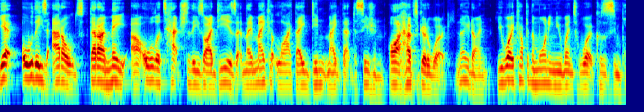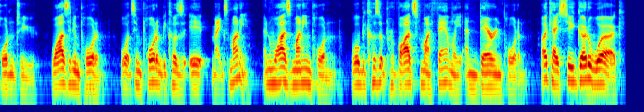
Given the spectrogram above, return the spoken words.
Yet all these adults that I meet are all attached to these ideas and they make it like they didn't make that decision. Oh, I have to go to work. No, you don't. You woke up in the morning, you went to work because it's important to you. Why is it important? Well, important because it makes money. And why is money important? Well, because it provides for my family and they're important. Okay, so you go to work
